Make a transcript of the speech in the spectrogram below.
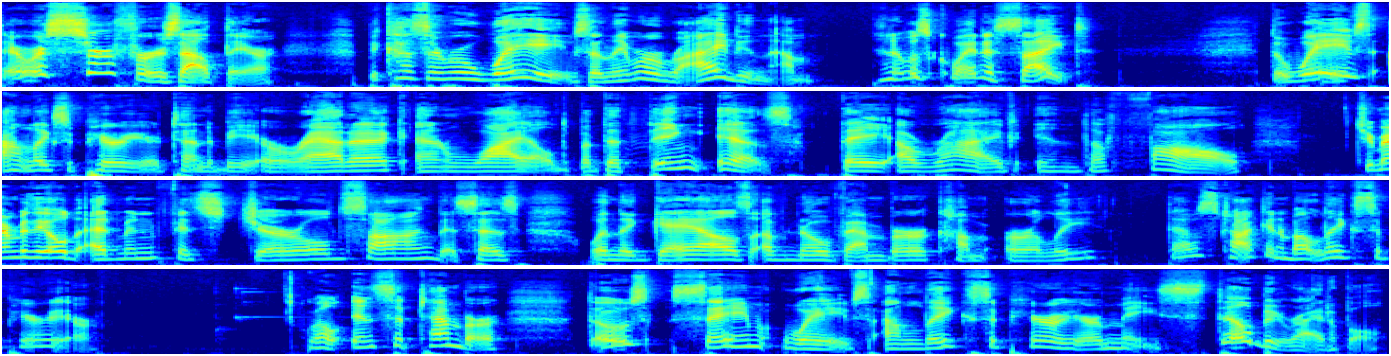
There were surfers out there because there were waves and they were riding them, and it was quite a sight. The waves on Lake Superior tend to be erratic and wild, but the thing is, they arrive in the fall. Do you remember the old Edmund Fitzgerald song that says, When the gales of November come early? That was talking about Lake Superior. Well, in September, those same waves on Lake Superior may still be rideable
